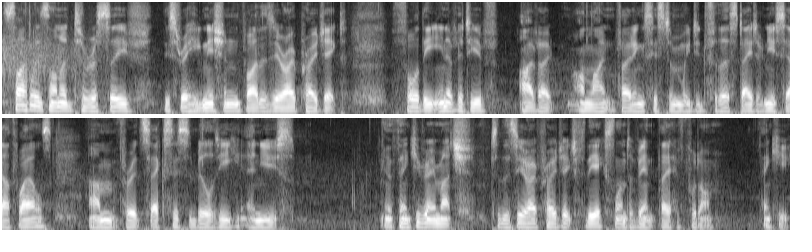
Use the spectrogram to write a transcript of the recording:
Scytl is honoured to receive this recognition by the Zero project for the innovative iVote online voting system we did for the state of New South Wales um, for its accessibility and use. And thank you very much to the Zero project for the excellent event they have put on. Thank you.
